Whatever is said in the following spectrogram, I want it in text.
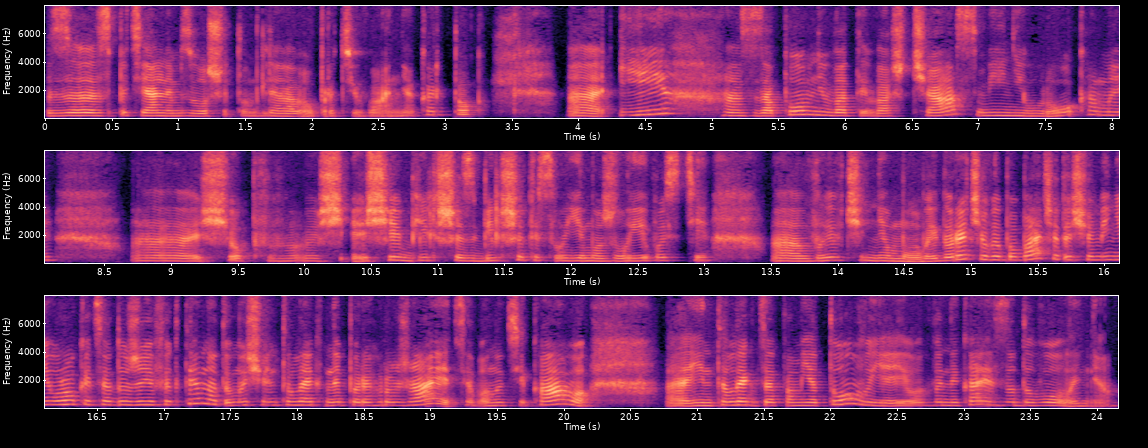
з спеціальним зошитом для опрацювання карток. І заповнювати ваш час міні-уроками. Щоб ще більше збільшити свої можливості е, вивчення мови. І, до речі, ви побачите, що міні-уроки це дуже ефективно, тому що інтелект не перегружається, воно цікаво, е, інтелект запам'ятовує і виникає задоволення.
